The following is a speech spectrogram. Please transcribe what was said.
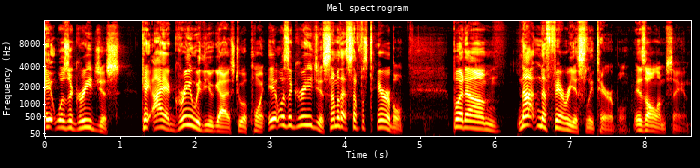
It was egregious. Okay, I agree with you guys to a point. It was egregious. Some of that stuff was terrible. But um, not nefariously terrible, is all I'm saying.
